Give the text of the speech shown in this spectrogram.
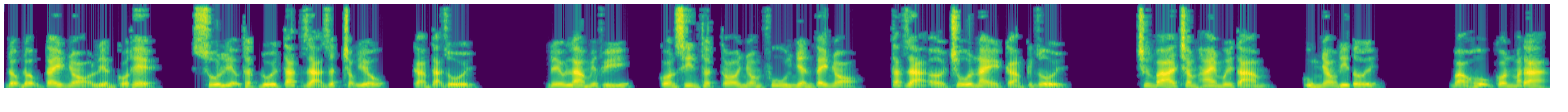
động động tay nhỏ liền có thể. Số liệu thật đối tác giả rất trọng yếu, cảm tạ rồi. Đều là miễn phí, còn xin thật to nhóm phu nhân tay nhỏ, tác giả ở chỗ này cảm kích rồi. Chương ba trăm hai mươi tám, cùng nhau đi tới. Bảo hộ con mắt ta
